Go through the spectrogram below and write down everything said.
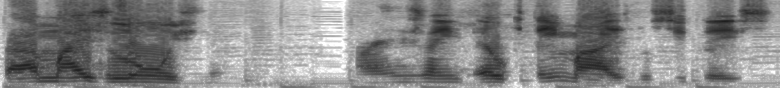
tá mais longe. Né? Mas é o que tem mais, lucidez.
